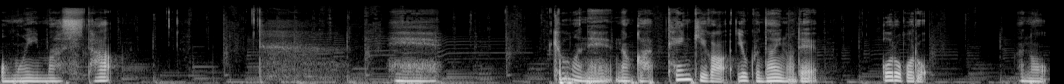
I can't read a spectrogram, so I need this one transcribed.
思いました。えー、今日はねなんか天気が良くないのでゴロゴロ、あの、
